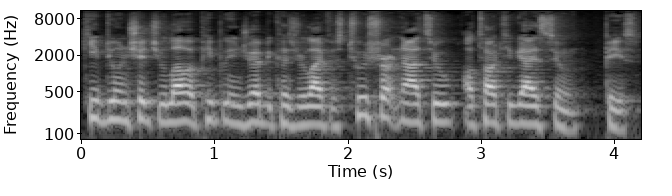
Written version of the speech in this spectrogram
keep doing shit you love with people you enjoy because your life is too short not to. I'll talk to you guys soon. Peace.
